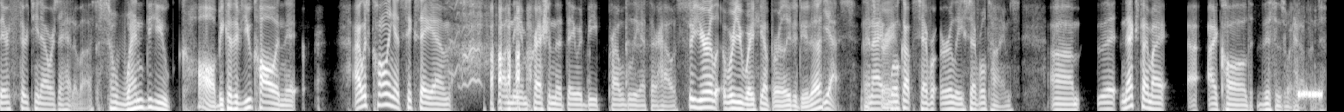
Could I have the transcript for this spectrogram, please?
they're 13 hours ahead of us. So when do you call? Because if you call in the I was calling at 6 a.m. on the impression that they would be probably at their house. So you're were you waking up early to do this? Yes, That's and I great. woke up several early several times. Um, the next time I I, I called, this is what happened.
